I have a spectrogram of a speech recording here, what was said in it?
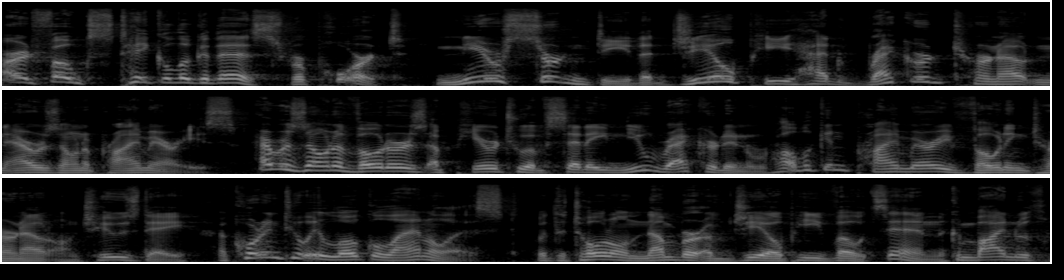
Alright folks, take a look at this report. Near certainty that GOP had record turnout in Arizona primaries. Arizona voters appear to have set a new record in Republican primary voting turnout on Tuesday, according to a local analyst. With the total number of GOP votes in, combined with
